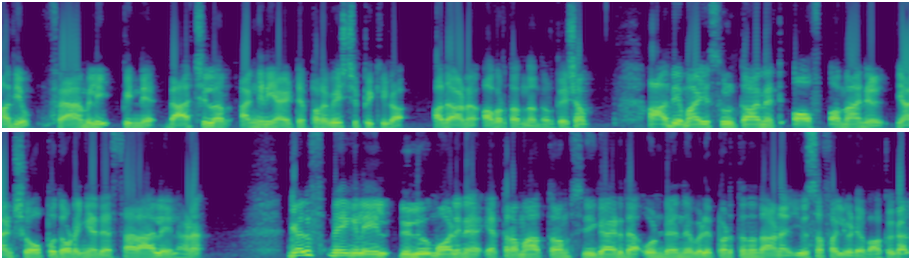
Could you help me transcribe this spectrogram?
ആദ്യം ഫാമിലി പിന്നെ ബാച്ചിലർ അങ്ങനെയായിട്ട് പ്രവേശിപ്പിക്കുക. അതാണ് അവർ തന്ന നിർദ്ദേശം. ആദ്യമായി സുൽത്താനറ്റ് ഓഫ് ഒമാനിൽ ഞാൻ ഷോപ്പ് തുടങ്ങിയത് സലാലയിലാണ്. ഗൾഫ് മേഖലയിൽ ലുലു മോളിന് എത്രമാത്രം സ്വീകാര്യത ഉണ്ടെന്ന് വെളിപ്പെടുത്തുന്നതാണ് യൂസഫ് അലിയുടെ വാക്കുകൾ.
